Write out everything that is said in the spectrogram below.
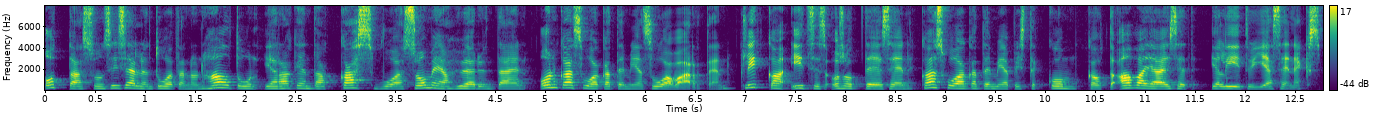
ottaa sun sisällön tuotannon haltuun ja rakentaa rakentaa kasvua somea hyödyntäen on Kasvuakatemia sua varten. Klikkaa itses osoitteeseen kasvuakatemia.com kautta avajaiset ja liity jäseneksi.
